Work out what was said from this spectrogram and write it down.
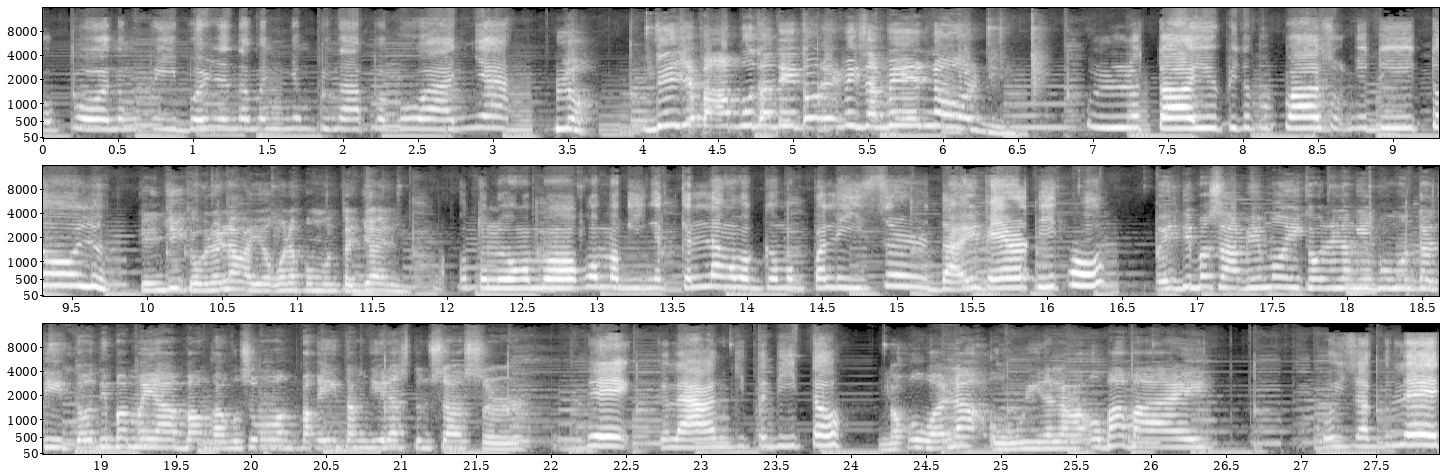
Naku po, anong favor na naman yung pinapagawa niya? Lo, hindi siya makapunta dito. Ano ibig sabihin nun? Wala tayo, pinapapasok niya dito. Lo. Kenji, ikaw na lang. Ayoko na pumunta dyan. Naku, tulungan mo ako. Mag-ingat ka lang. Huwag kang magpa-laser. Dahil pera dito. Eh, di ba sabi mo, ikaw na lang yung pumunta dito? Di ba mayabang ka? Gusto mo magpakitang gilas dun sa sir? Hindi, kailangan kita dito. Naku, wala. Uwi na lang ako. Bye-bye! Uy, saglit.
